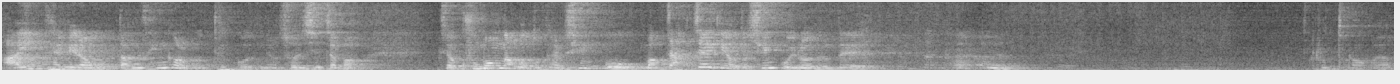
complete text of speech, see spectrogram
아이템이라고 나는 생각을 못 했거든요. 전 진짜 막, 진짜 구멍 난 것도 그냥 신고, 막 짝재기여도 신고 이러는데, 어, 그렇더라고요.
